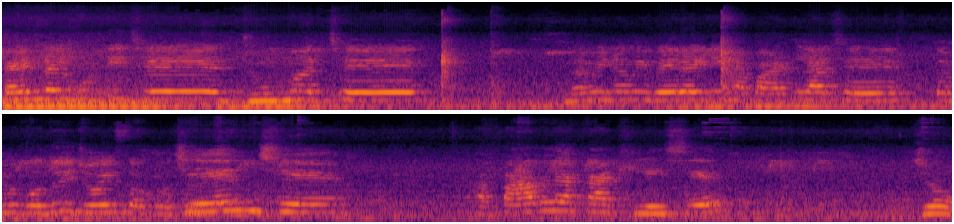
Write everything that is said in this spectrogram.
પેન્ડલ બુટ્ટી છે ઝુમ્મર છે નવી નવી વેરાયટીના પાટલા છે તમે બધું જોઈ શકો છો. ચેન છે આ પાવલા કાટલી છે. જો.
